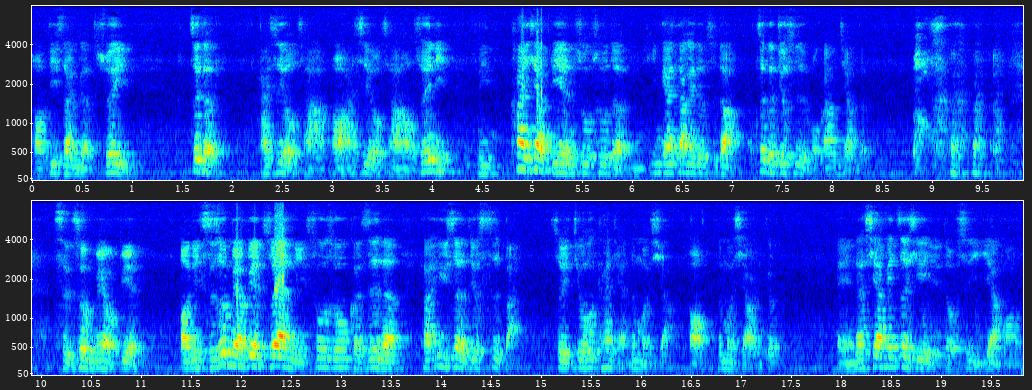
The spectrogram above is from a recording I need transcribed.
好，第三个，所以这个还是有差哦，还是有差哦。所以你你看一下别人输出的，你应该大概就知道，这个就是我刚刚讲的，尺寸没有变哦，你尺寸没有变，虽然你输出，可是呢，它预设就四百。所以就会看起来那么小哦，那么小一个，哎，那下面这些也都是一样哦。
